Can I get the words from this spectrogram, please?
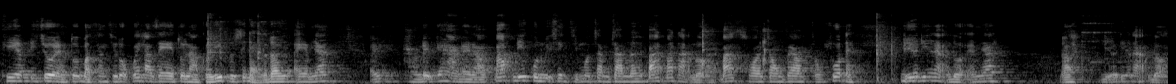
Khi em đi chơi này tôi bật sang chế độ quét laser tôi làm clip tôi sẽ để ở đây anh em nhé Đấy, khẳng định cái hàng này là bát đĩa quân vị xanh chín 100 trăm đây bát bát nạm được này bát soi trong veo trong suốt này. Đĩa đĩa nạm được em nhá. Đây đĩa đĩa nạm được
